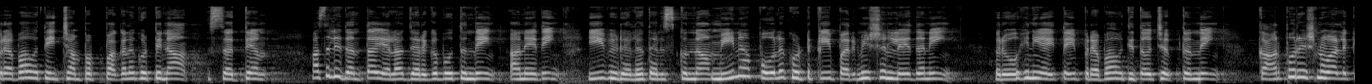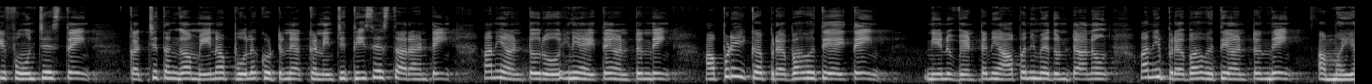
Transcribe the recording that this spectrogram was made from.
ప్రభావతి చంప పగలగొట్టిన సత్యం. అసలు ఇదంతా ఎలా జరగబోతుంది అనేది ఈ వీడియోలో తెలుసుకుందాం. మీనా పూల కొట్టుకి పర్మిషన్ లేదని రోహిణి అయితే ప్రభావతితో చెప్తుంది. కార్పొరేషన్ వాళ్ళకి ఫోన్ చేస్తే ఖచ్చితంగా మీనా పూల కొట్టుని అక్కడి నుంచి తీసేస్తారా అంటే అని అంటూ రోహిణి అయితే అంటుంది. అప్పుడే ఇక ప్రభావతి అయితే నేను వెంటనే ఆపని మీద ఉంటాను అని ప్రభావతి అంటుంది. అమ్మయ్య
